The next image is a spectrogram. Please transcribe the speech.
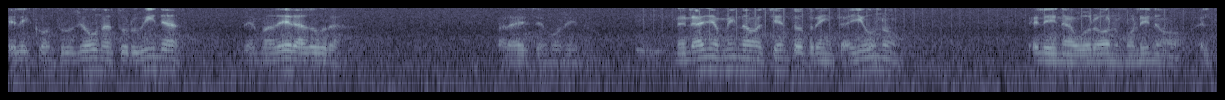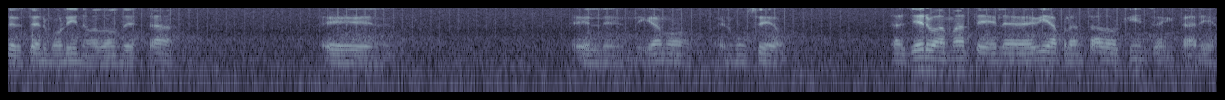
Él construyó una turbina de madera dura para ese molino. En el año 1931 él inauguró el molino, el tercer molino donde está el, digamos, el museo. La hierba mate le había plantado 15 hectáreas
